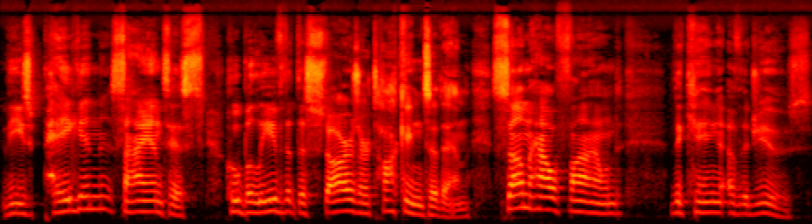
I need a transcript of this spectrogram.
These pagan scientists who believe that the stars are talking to them somehow found the king of the Jews.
